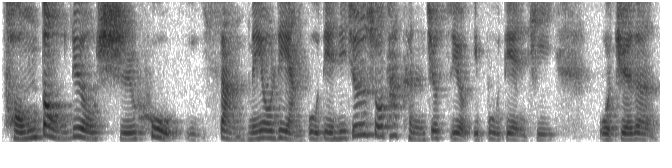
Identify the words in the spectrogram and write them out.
同栋六十户以上没有两部电梯，就是说它可能就只有一部电梯。我觉得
